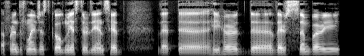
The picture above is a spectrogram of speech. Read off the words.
A friend of mine just called me yesterday and said that uh, he heard uh, there's somebody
